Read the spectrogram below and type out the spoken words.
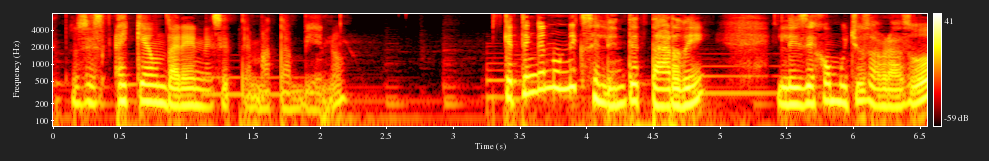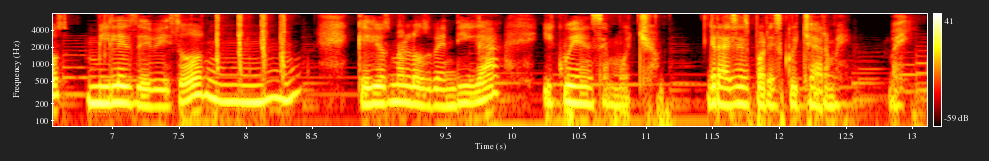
Entonces hay que ahondar en ese tema también, ¿no? Que tengan una excelente tarde. Les dejo muchos abrazos, miles de besos. Que Dios me los bendiga y cuídense mucho. Gracias por escucharme. Bye.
